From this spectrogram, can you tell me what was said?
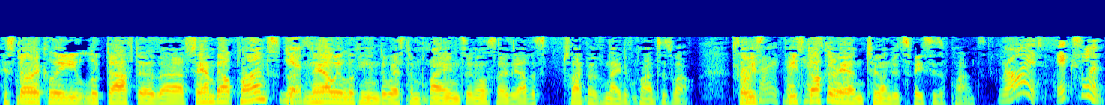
historically looked after the sandbelt plants, but Yes. now we're looking into Western Plains and also the other type of native plants as well. So Okay, we, we stock around 200 species of plants. right, excellent.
